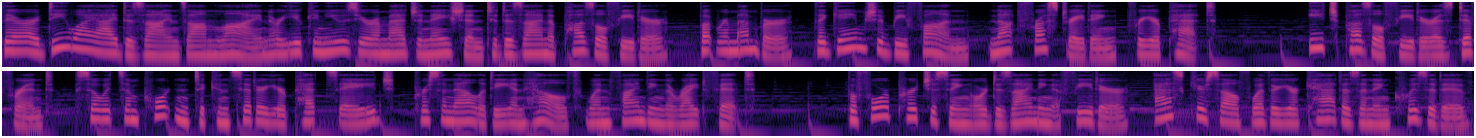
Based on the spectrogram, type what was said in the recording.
There are DIY designs online or you can use your imagination to design a puzzle feeder, but remember, the game should be fun, not frustrating, for your pet. Each puzzle feeder is different, so it's important to consider your pet's age, personality and health when finding the right fit. Before purchasing or designing a feeder, ask yourself whether your cat is an inquisitive,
